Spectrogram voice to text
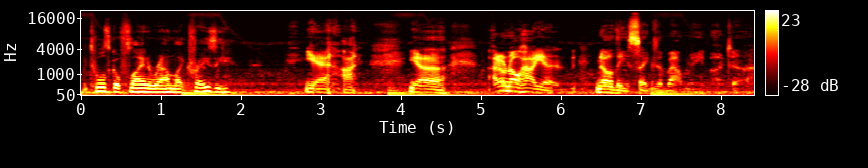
The tools go flying around like crazy. Yeah, I, yeah, I don't know how you know these things about me, but uh,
